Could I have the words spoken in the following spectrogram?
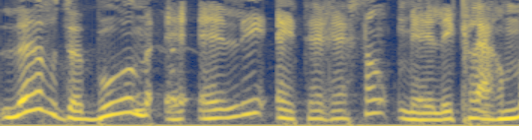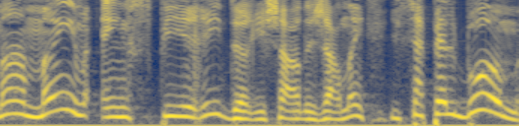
L'œuvre de Boom, elle, elle est intéressante, mais elle est clairement même inspirée de Richard Desjardins. Il s'appelle Boom,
